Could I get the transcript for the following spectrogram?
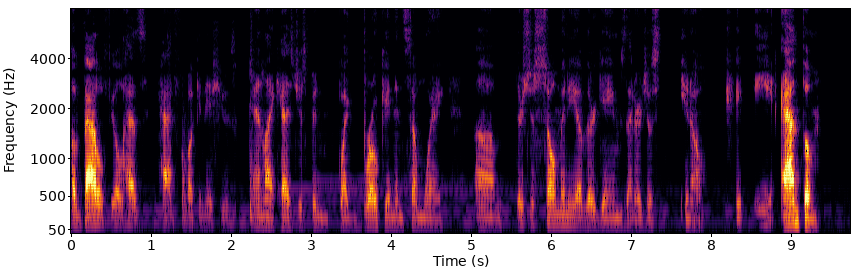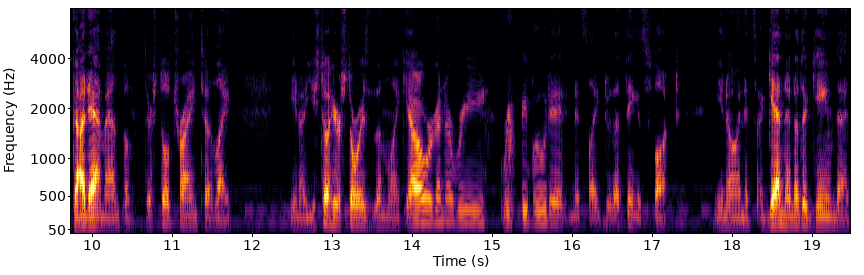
of Battlefield has had fucking issues and like has just been like broken in some way. Um, there's just so many of their games that are just you know Anthem, goddamn Anthem. They're still trying to like, you know, you still hear stories of them like, yeah, we're gonna re, re- reboot it, and it's like, dude, that thing is fucked, you know. And it's again another game that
